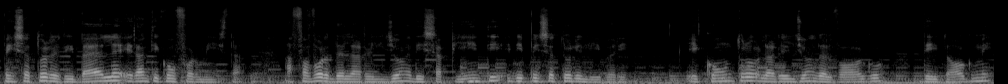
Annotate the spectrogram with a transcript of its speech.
Pensatore ribelle ed anticonformista, a favore della religione dei sapienti e dei pensatori liberi, e contro la religione del volgo, dei dogmi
